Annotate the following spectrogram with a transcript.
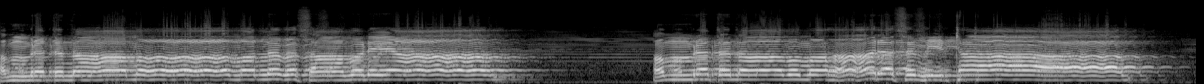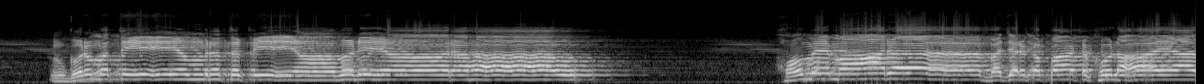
ਅੰਮ੍ਰਿਤ ਨਾਮ ਮਨ ਵਸਾਵਣਿਆ ਅੰਮ੍ਰਿਤ ਨਾਮ ਮਹਾਰਸ ਮੀਠਾ। ਗੁਰਮਤਿ ਅੰਮ੍ਰਿਤ ਪੀਆਵਣਿਆ ਰਹਾਉ। ਹਉਮੈ ਮਾਰ ਬਜਰ ਕਪਾਟ ਖੁਲਾਇਆ।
